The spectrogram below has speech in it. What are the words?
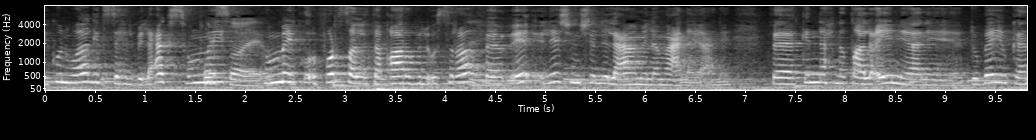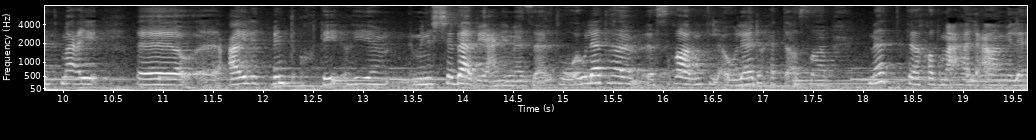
يكون واجد سهل بالعكس هم فرصة، أيوة. هم فرصة لتقارب الأسرة أيوة. فليش نشيل العاملة معنا يعني فكنا إحنا طالعين يعني دبي وكانت معي عائلة بنت أختي هي من الشباب يعني ما زالت. وأولادها صغار مثل أولادي وحتى أصغر. ما تاخذ معها العاملة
